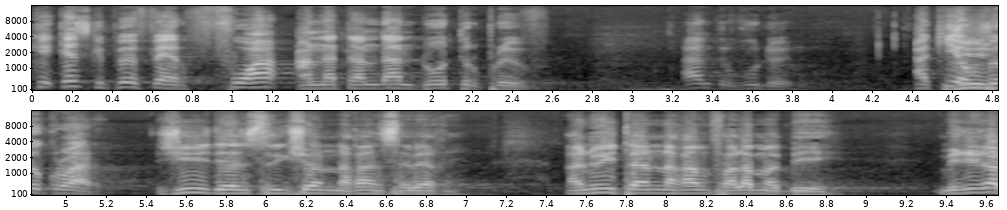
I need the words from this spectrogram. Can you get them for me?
que- qu'est-ce qui peut faire foi en attendant d'autres preuves entre vous deux? À qui on Juge- peut croire? juge d'instruction na kan fala. Mi ka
